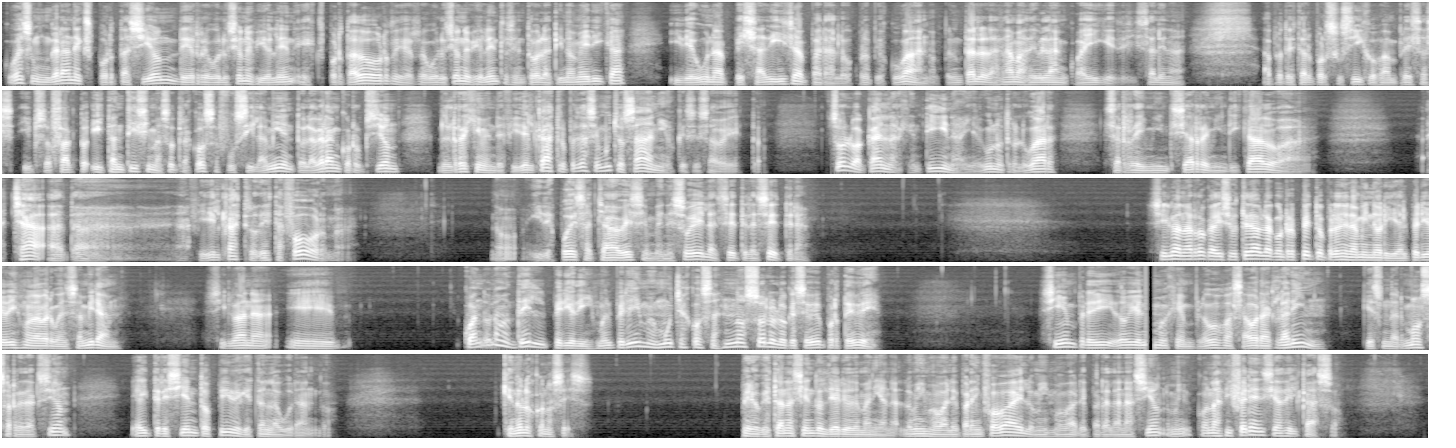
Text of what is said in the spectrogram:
Cuba es un gran exportación de revoluciones violentas, exportador de revoluciones violentas en toda Latinoamérica y de una pesadilla para los propios cubanos. Preguntarle a las damas de blanco ahí que salen a, a protestar por sus hijos, van presas ipso facto y tantísimas otras cosas, fusilamiento, la gran corrupción del régimen de Fidel Castro, pero hace muchos años que se sabe esto. Solo acá en la Argentina y algún otro lugar se, ha reivindicado a, a, Fidel Castro de esta forma. ¿no? Y después a Chávez en Venezuela, etcétera, etcétera. Silvana Roca dice, usted habla con respeto, pero es de la minoría, el periodismo da vergüenza. Mira, Silvana, eh, cuando hablamos del periodismo, el periodismo es muchas cosas, no solo lo que se ve por TV. Siempre doy el mismo ejemplo. Vos vas ahora a Clarín, que es una hermosa redacción, y hay 300 pibes que están laburando, que no los conoces pero que están haciendo el diario de mañana. Lo mismo vale para Infobae, lo mismo vale para La Nación, con las diferencias del caso.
